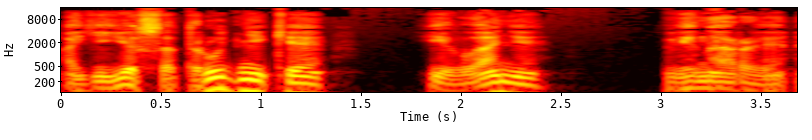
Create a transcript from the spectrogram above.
о ее сотруднике Иване Винарове.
